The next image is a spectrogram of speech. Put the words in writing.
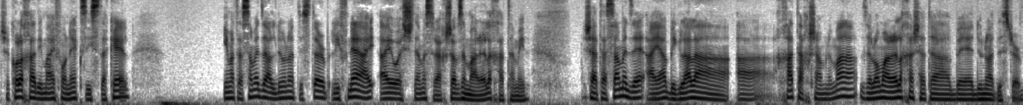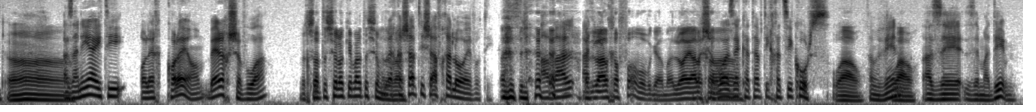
שכל אחד עם אייפון X יסתכל, אם אתה שם את זה על Do Not Disturb, לפני ה-iOS 12, עכשיו זה מראה לך תמיד. כשאתה שם את זה, היה בגלל החתך שם למעלה, זה לא מראה לך שאתה ב-Do Not Disturb. אה, אז אני הייתי הולך כל היום, בערך שבוע, וחשבת שלא קיבלת שום דבר. וחשבתי שאף אחד לא אוהב אותי. אז אבל אז אני, לא היה לך פומו גם, לא היה לך... בשבוע הזה כתבתי חצי קורס, וואו, אתה מבין? וואו, אז זה, זה מדהים.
